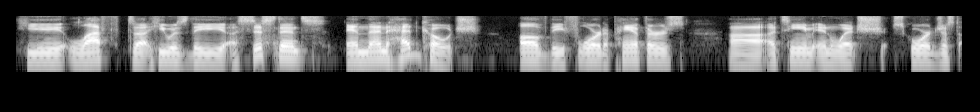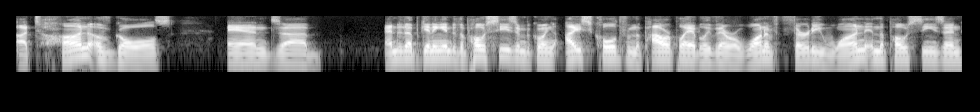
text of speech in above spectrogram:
he left, uh, he was the assistant and then head coach of the Florida Panthers, uh, a team in which scored just a ton of goals and uh, ended up getting into the postseason, but going ice cold from the power play. I believe they were one of 31 in the postseason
